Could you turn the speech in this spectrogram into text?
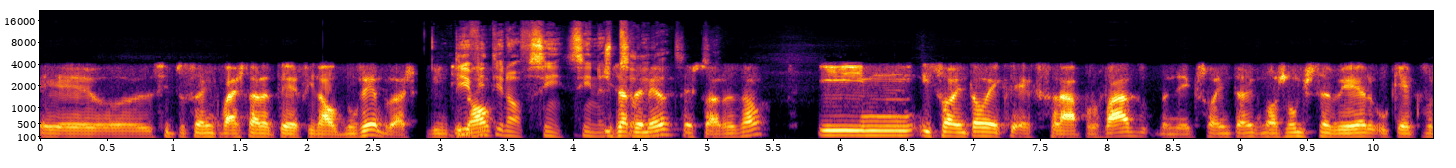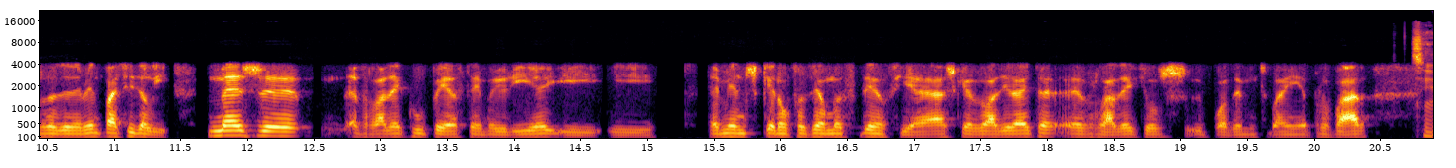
é a situação em que vai estar até a final de novembro, acho que 29. Dia 29, sim, sim, na Exatamente, tens toda a razão. E, e, só então é que, é que, será aprovado, de maneira que só então é que nós vamos saber o que é que verdadeiramente vai sair dali. Mas uh, a verdade é que o PS tem maioria e, e, a menos que queiram fazer uma cedência à esquerda ou à direita, a verdade é que eles podem muito bem aprovar um,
